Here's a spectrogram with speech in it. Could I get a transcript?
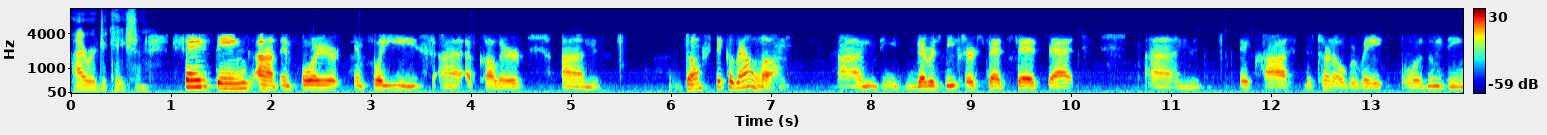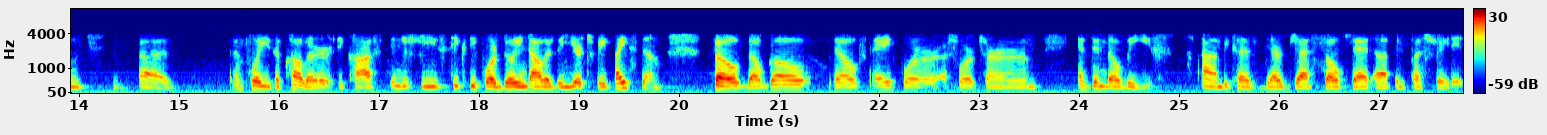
higher education? Same thing. Um, employer employees uh, of color um, don't stick around long. Um, there was research that said that um, it costs the turnover rate for losing uh, employees of color. It costs industries $64 billion a year to replace them. So they'll go, they'll stay for a short term, and then they'll leave um, because they're just so fed up and frustrated.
